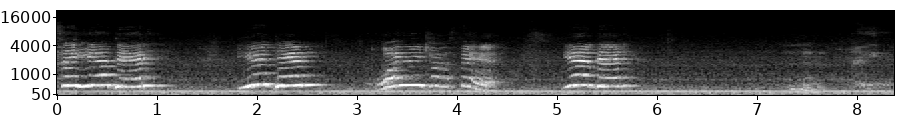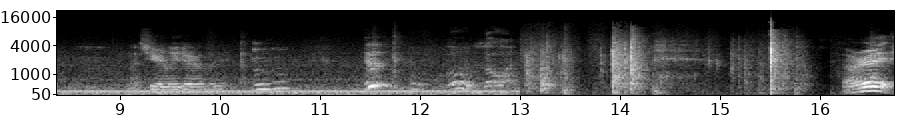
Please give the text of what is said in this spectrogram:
Say yeah, daddy. Yeah, daddy. Why you ain't trying to stand? Yeah, daddy. Mm -hmm. My cheerleader over there. Mm-hmm. Oh, Lord. All right.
